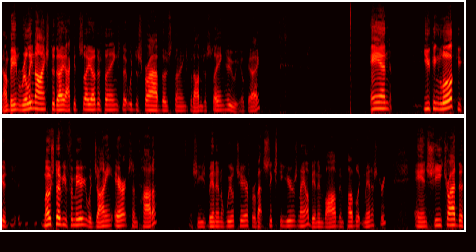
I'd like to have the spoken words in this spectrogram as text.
I'm being really nice today. I could say other things that would describe those things, but I'm just saying hooey, okay? And you can look, you could most of you are familiar with Joni Eareckson Tada. She's been in a wheelchair for about 60 years now, been involved in public ministry. And she tried to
